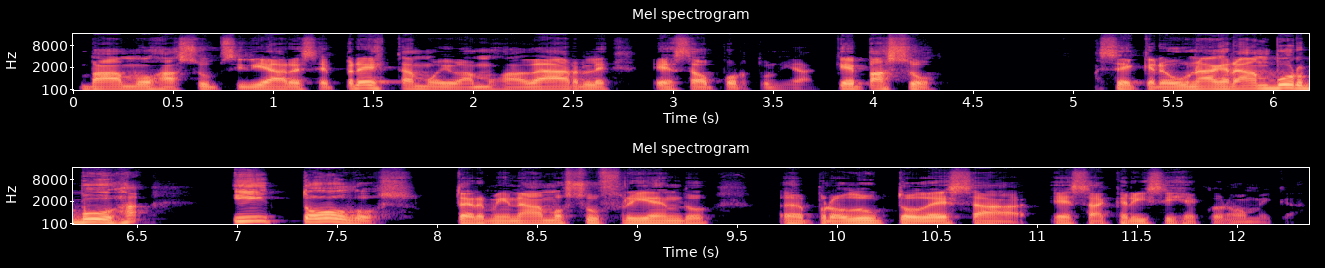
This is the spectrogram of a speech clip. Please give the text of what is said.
vamos a subsidiar ese préstamo y vamos a darle esa oportunidad. ¿Qué pasó? Se creó una gran burbuja y todos terminamos sufriendo eh, producto de esa, esa crisis económica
